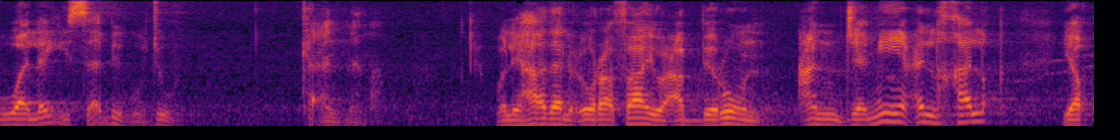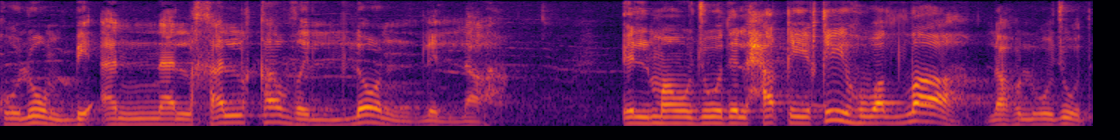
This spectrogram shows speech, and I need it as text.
وليس بوجود كأنما. ولهذا العرفاء يعبرون عن جميع الخلق يقولون بأن الخلق ظل لله. الموجود الحقيقي هو الله له الوجود.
